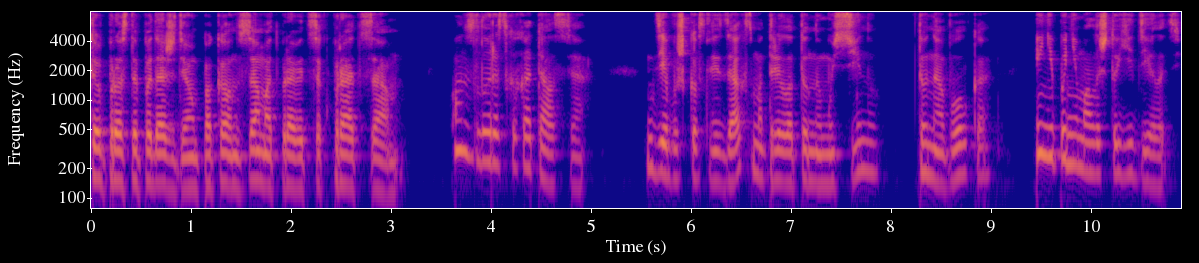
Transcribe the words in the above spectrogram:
то просто подождем, пока он сам отправится к праотцам». Он зло расхохотался. Девушка в слезах смотрела то на мужчину, то на волка и не понимала, что ей делать.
